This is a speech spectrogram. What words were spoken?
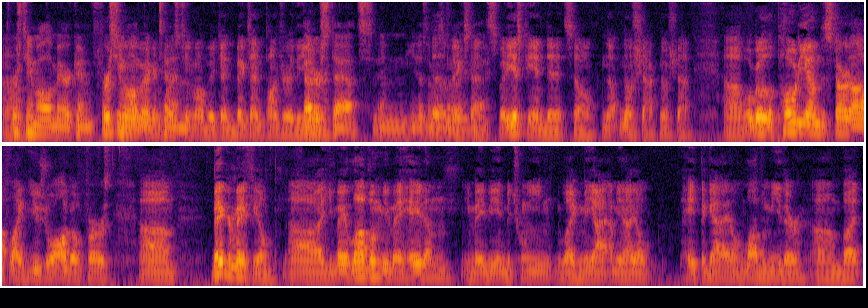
Um, First team All American, first team All American, first team All Big Ten, Big Ten punter of the Year. better year. stats, and he doesn't. Doesn't make right guy. sense, but ESPN did it, so no, no shock, no shock. Uh, we'll go to the podium to start off like usual. I'll go first. Um, Baker Mayfield. Uh, you may love him, you may hate him, you may be in between. Like me, I, I mean, I don't hate the guy, I don't love him either. Um, but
